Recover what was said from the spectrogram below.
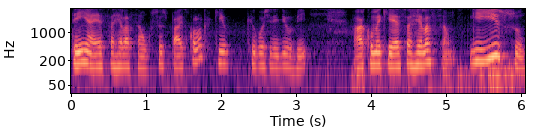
tenha essa relação com seus pais, coloca aqui o que eu gostaria de ouvir, ah, como é que é essa relação. E isso,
